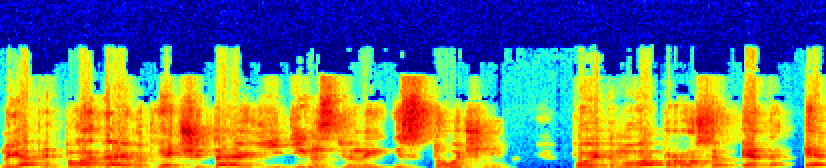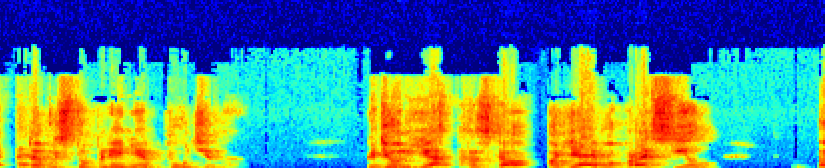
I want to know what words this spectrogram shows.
Но я предполагаю, вот я читаю, единственный источник по этому вопросу – это, это выступление Путина, где он ясно сказал, я его просил, э,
